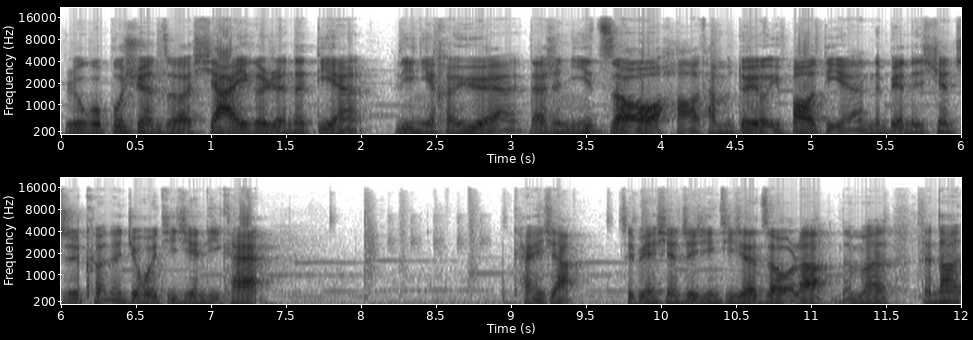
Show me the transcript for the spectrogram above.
如果不选择下一个人的点离你很远，但是你走好，他们队友一爆点，那边的先知可能就会提前离开。看一下这边先知已经提前走了，那么等到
